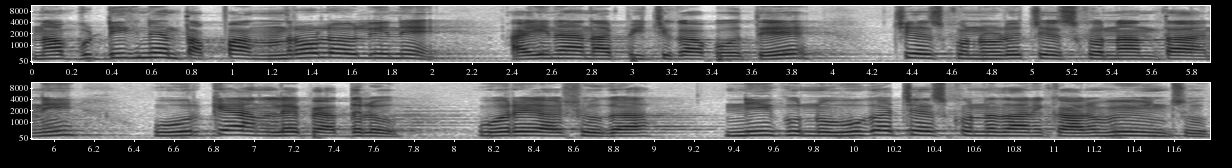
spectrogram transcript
నా బుడ్డికి నేను తప్ప అందరూ లవ్లీనే. అయినా నా పిచ్చి కాకపోతే చేసుకున్నాడు చేసుకున్నంత అని ఊరికే అనలే పెద్దలు. ఒరే అశుగా నీకు నువ్వుగా చేసుకున్న దానికి అనుభవించు.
